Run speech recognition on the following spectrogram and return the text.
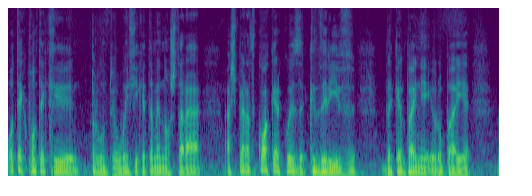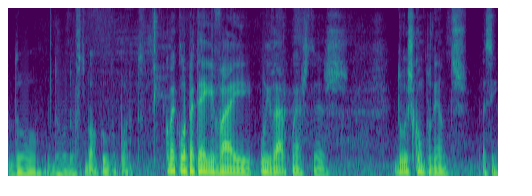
Ou até que ponto é que, pergunto eu, o Benfica também não estará à espera de qualquer coisa que derive da campanha europeia do, do, do Futebol Clube do Porto? Como é que o Lopetegui vai lidar com estas duas componentes assim?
